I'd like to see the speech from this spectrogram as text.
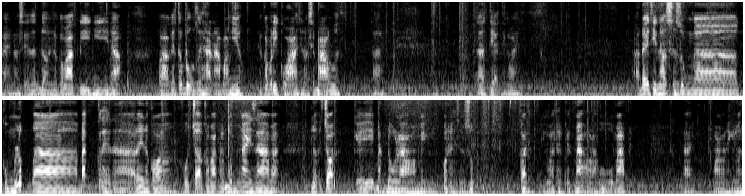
Đấy, nó sẽ dẫn đường cho các bác đi như thế nào. Và cái tốc độ giới hạn là bao nhiêu. Nếu các bác đi quá thì nó sẽ báo luôn. Đấy. Rất là tiện nha các bác. Ở đây thì nó sử dụng à, cùng lúc à, bác có thể là ở đây nó có hỗ trợ các bác là bấm ngay ra và lựa chọn cái bản đồ nào mà mình có thể sử dụng cần. Thì các bác thể Việt Map hoặc là Google Maps. Đấy ngoài màn hình luôn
